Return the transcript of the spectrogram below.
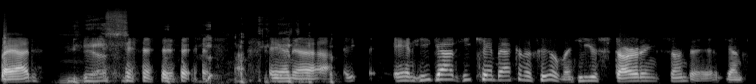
bad. Yes. and uh, and he got he came back in the field and he is starting Sunday against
